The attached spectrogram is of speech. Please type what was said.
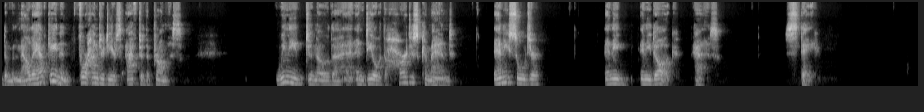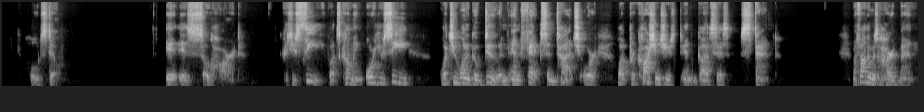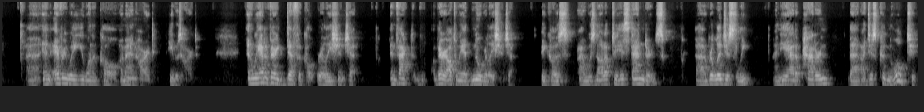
The, now they have Canaan 400 years after the promise. We need to know the and deal with the hardest command any soldier, any any dog has. Stay. Hold still. It is so hard because you see what's coming or you see what you want to go do and, and fix and touch or what precautions you and god says stand. My father was a hard man uh, in every way you want to call a man hard he was hard. And we had a very difficult relationship. In fact very often we had no relationship because i was not up to his standards uh, religiously and he had a pattern that I just couldn't hold to.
